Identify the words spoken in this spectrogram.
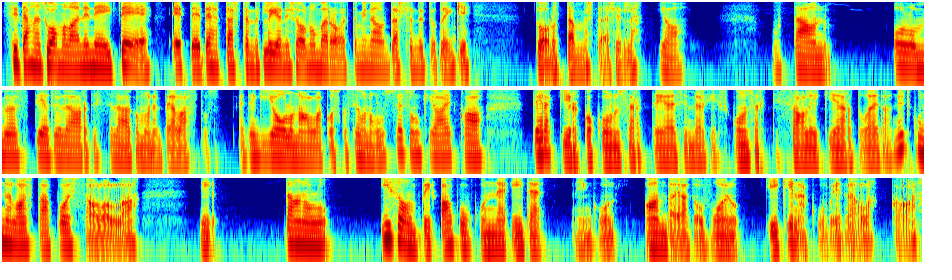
Sitähän suomalainen ei tee, ettei tehdä tästä nyt liian iso numero, että minä olen tässä nyt jotenkin tuonut tämmöistä esille. Joo, mutta tämä on ollut myös tietyille artistille aikamoinen pelastus, etenkin joulun alla, koska se on ollut sesonkiaikaa tehdä kirkkokonsertteja, esimerkiksi konserttisalikiertueita. Nyt kun ne loistaa poissaolollaan, niin tämä on ollut isompi apu kuin ne itse niin kuin antajat on voinut ikinä kuvitellakaan.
